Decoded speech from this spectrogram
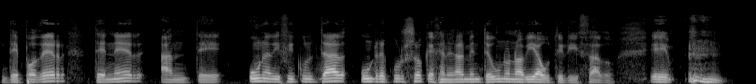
de poder tener ante una dificultad un recurso que generalmente uno no había utilizado. Eh,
